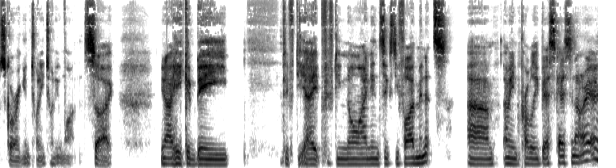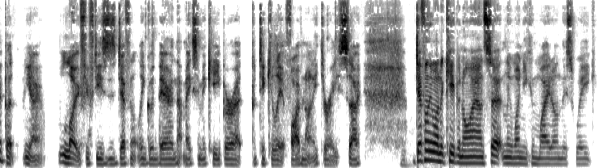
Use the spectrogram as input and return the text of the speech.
scoring in 2021 so you know he could be 58 59 in 65 minutes. Um, i mean probably best case scenario but you know low 50s is definitely good there and that makes him a keeper at particularly at 593 so definitely want to keep an eye on certainly one you can wait on this week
